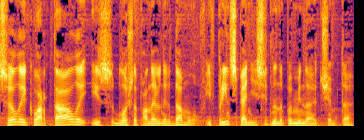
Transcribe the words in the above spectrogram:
целые кварталы из блочно-панельных домов. И, в принципе, они действительно напоминают чем-то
